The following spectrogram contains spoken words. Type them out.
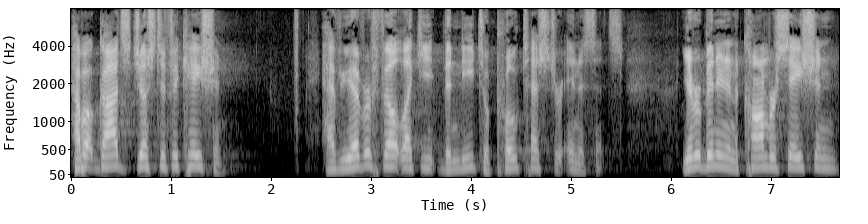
How about God's justification? Have you ever felt like you, the need to protest your innocence? You ever been in a conversation,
